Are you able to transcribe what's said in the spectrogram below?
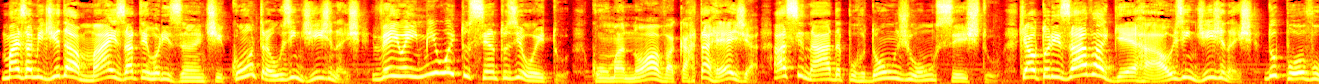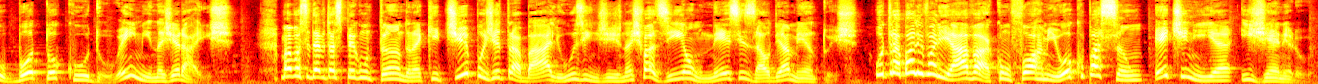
Mas a medida mais aterrorizante contra os indígenas veio em 1808, com uma nova Carta Régia assinada por Dom João VI, que autorizava a guerra aos indígenas do povo Botocudo, em Minas Gerais. Mas você deve estar se perguntando, né, que tipos de trabalho os indígenas faziam nesses aldeamentos. O trabalho variava conforme ocupação, etnia e gênero.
